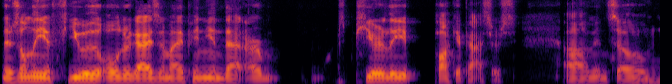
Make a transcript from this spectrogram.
There's only a few of the older guys, in my opinion, that are purely pocket passers. Um, and so, mm-hmm.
